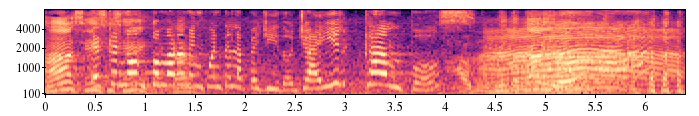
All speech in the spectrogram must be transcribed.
Ah, sí, es sí, que sí, no tomaron claro. en cuenta el apellido. Jair Campos. Ah,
